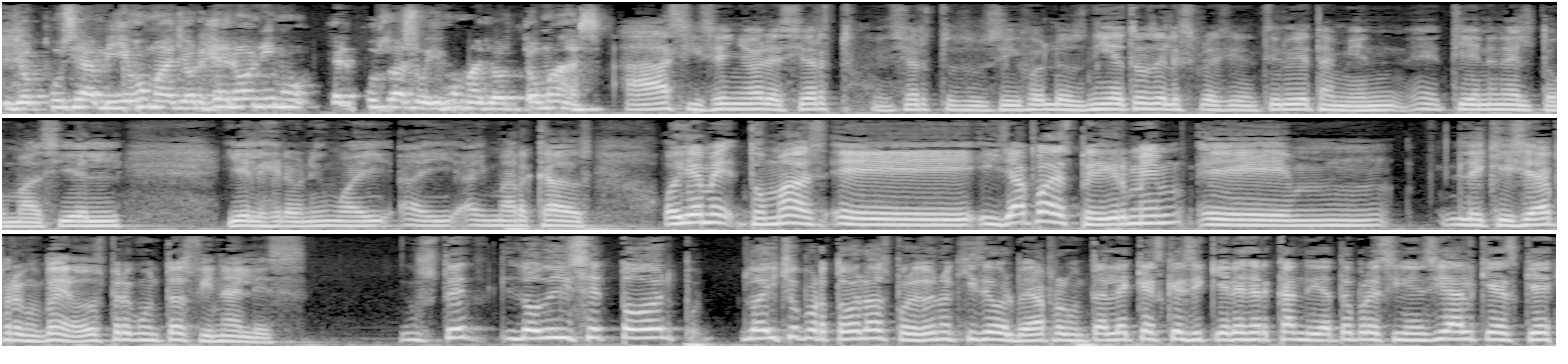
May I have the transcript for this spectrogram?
Y yo puse a mi hijo mayor Jerónimo, él puso a su hijo mayor Tomás. Ah, sí, señor, es cierto, es cierto. Sus hijos, los nietos del expresidente Uribe también eh, tienen el Tomás y el, y el Jerónimo ahí, ahí, ahí marcados. Óigame, Tomás, eh, y ya para despedirme, eh, le quisiera preguntar, bueno, dos preguntas finales usted lo dice todo, lo ha dicho por todos lados, por eso no quise volver a preguntarle que es que si quiere ser candidato presidencial, que es que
